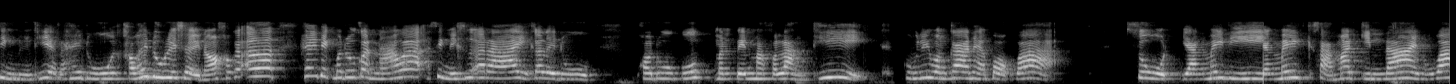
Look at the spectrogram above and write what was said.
สิ่งหนึ่งที่อยากจะให้ดูเขาให้ดูเฉยๆเนาะเขาก็เออให้เด็กมาดูก่อนนะว่า สิ่งนี้คืออะไรก็เลยดู พอดูปุ๊บมันเป็นหมากฝรั่งที่คุณวิลลี่วังกาเนี่ยบอกว่าสูตรยังไม่ดียังไม่สามารถกินได้ เพราะว่า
